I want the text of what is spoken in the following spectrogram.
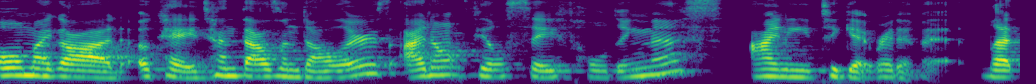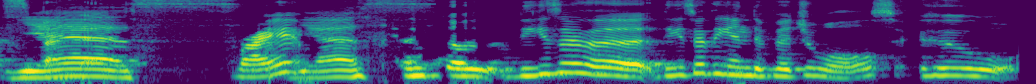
oh my god okay $10000 i don't feel safe holding this i need to get rid of it let's yes it, right yes and so these are the these are the individuals who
